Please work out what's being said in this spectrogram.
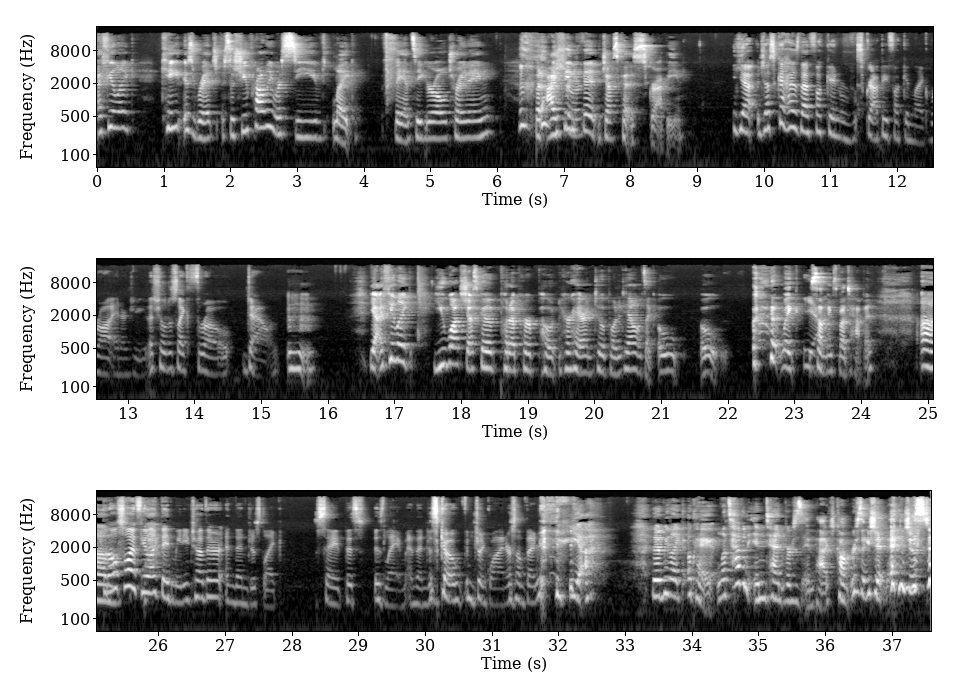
I feel like Kate is rich, so she probably received like fancy girl training. But I Sure. think that Jessica is scrappy. yeah, Jessica has that fucking scrappy fucking like raw energy that she'll just like throw down. hmm Yeah, I feel like you watch Jessica put up her po- her hair into a ponytail, and it's like, oh, oh, like Yeah. something's about to happen. Um, But also, I feel like they'd meet each other and then just like say this is lame, and then just go and drink wine or something. Yeah. They'd be like, okay, let's have an intent versus impact conversation and just.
